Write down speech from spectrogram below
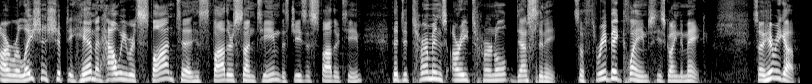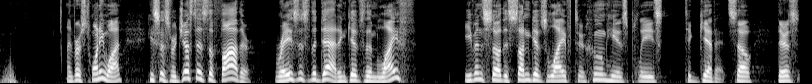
our relationship to Him and how we respond to His Father Son team, this Jesus Father team, that determines our eternal destiny. So, three big claims He's going to make. So, here we go. In verse 21, He says, For just as the Father raises the dead and gives them life, even so the Son gives life to whom He is pleased to give it. So, there's,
